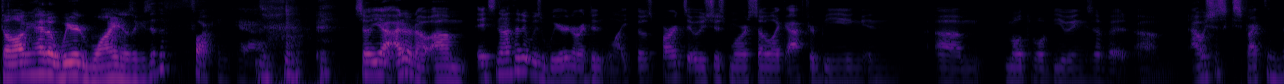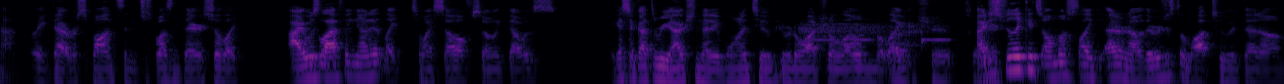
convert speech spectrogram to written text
dog had a weird whine. I was like, is that the fucking cat? so yeah, I don't know. Um, it's not that it was weird or I didn't like those parts. It was just more so like after being in um multiple viewings of it, um, I was just expecting that like that response and it just wasn't there. So like I was laughing at it like to myself. So like that was, I guess I got the reaction that I wanted to if you were to watch it alone. But like oh, shit. I just feel like it's almost like I don't know. There was just a lot to it that um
